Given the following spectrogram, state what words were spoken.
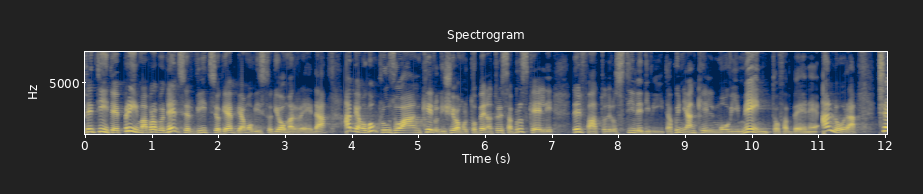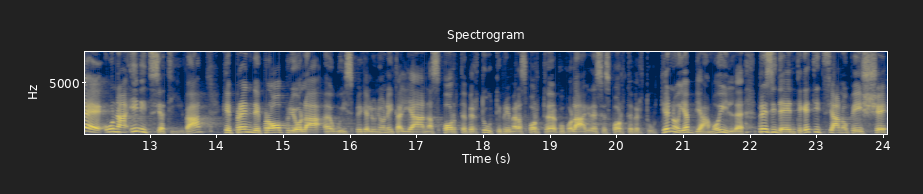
Sentite, prima proprio nel servizio che abbiamo visto di Omar Reda abbiamo concluso anche, lo diceva molto bene la dottoressa Bruschelli, del fatto dello stile di vita, quindi anche il movimento fa bene. Allora, c'è una iniziativa che prende proprio la uh, WISP, che è l'Unione Italiana Sport per Tutti, prima era Sport Popolari, adesso è Sport per Tutti, e noi abbiamo il presidente che è Tiziano Pesce.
